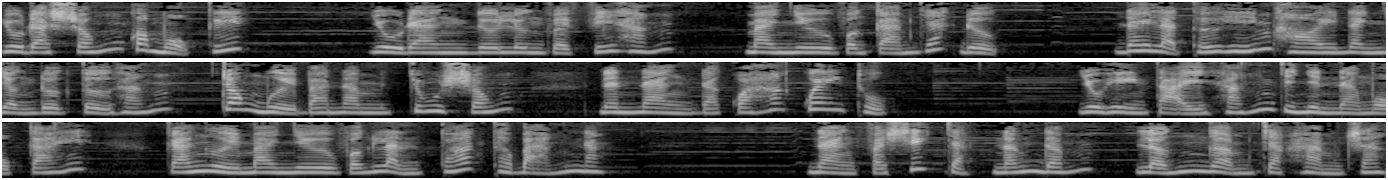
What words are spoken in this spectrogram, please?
dù đã sống qua một kiếp, dù đang đưa lưng về phía hắn, mà Như vẫn cảm giác được đây là thứ hiếm hoi nàng nhận được từ hắn trong 13 năm chung sống, nên nàng đã quá quen thuộc. Dù hiện tại hắn chỉ nhìn nàng một cái, cả người Mai Như vẫn lạnh toát theo bản năng. Nàng phải siết chặt nắm đấm, lẫn ngậm chặt hàm răng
